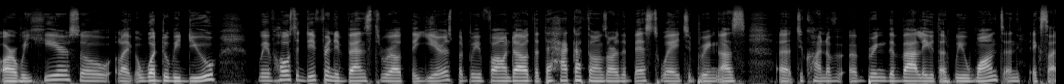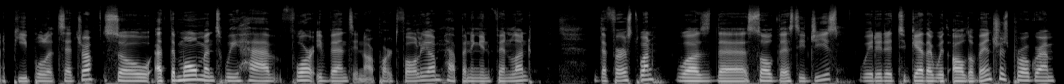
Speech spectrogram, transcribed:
are we here? So, like, what do we do? We've hosted different events throughout the years, but we found out that the hackathons are the best way to bring us uh, to kind of uh, bring the value that we want and excite people, etc. So, at the moment, we have four events in our portfolio happening in Finland. The first one was the Solve the SDGs. We did it together with Aalto Ventures program,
